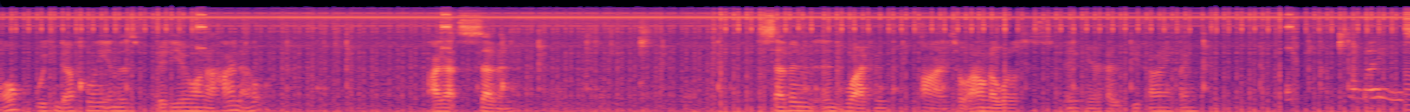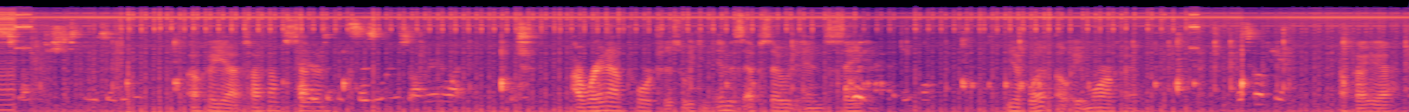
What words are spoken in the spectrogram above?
Well, we can definitely end this video on a high note. I got seven. Seven is what I can find, so I don't know what else is in here. Have you found anything? I'm mining this one just to see what's over here. Okay, yeah, so I found seven. heard something sizzling, so I ran away. I ran out of torches, so we can end this episode and save Wait, it. I have eight more. You have what? Oh, eight more? Okay. Let's go up here. Okay, yeah.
